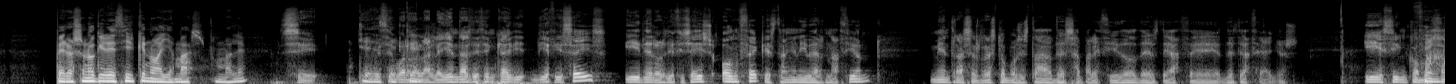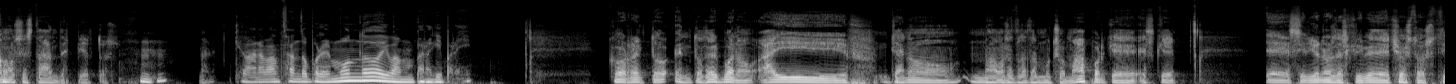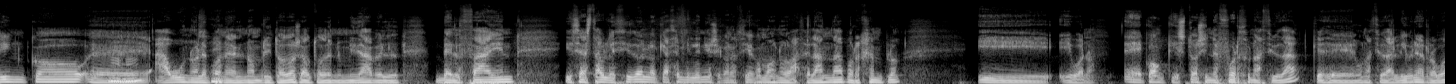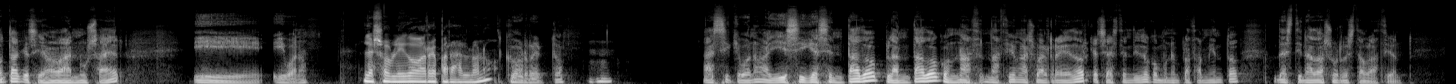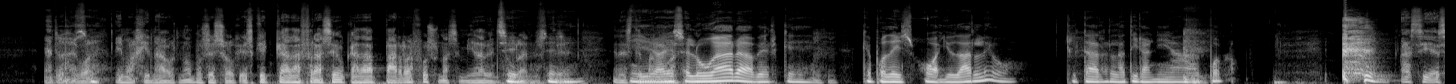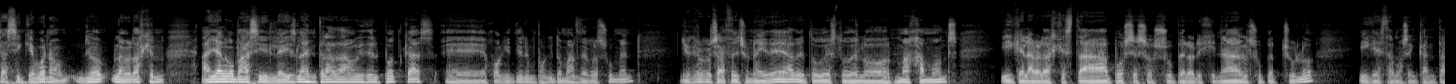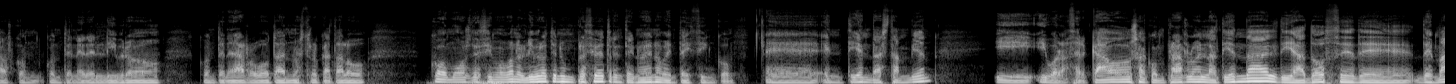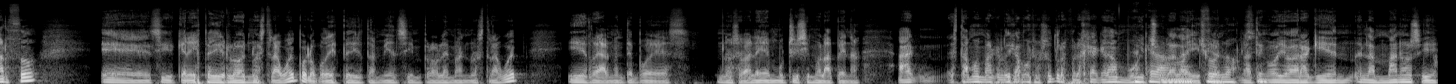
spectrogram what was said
Pero eso no quiere decir que no haya más, ¿vale? Sí. Decir bueno, que- las leyendas dicen que hay 16 y de los 16, 11 que están en hibernación, mientras el resto pues está desaparecido desde hace, desde hace años. Y cinco, Cinco. Mahamos están despiertos. Vale. que van avanzando por el mundo y van para aquí y para allí. Correcto. Entonces, bueno, ahí ya no, no vamos a tratar mucho más porque es que eh, Sirio nos describe, de hecho, estos cinco. Eh, a uno le pone el nombre y todo, se autodenomina Bel, Belzain y se ha establecido en lo que hace milenios se conocía como Nueva Zelanda, por ejemplo. Y, bueno, eh, conquistó sin esfuerzo una ciudad, que una ciudad libre, robota, que se llamaba Nusaer. Y, y bueno. Les obligó a repararlo, ¿no? Correcto. Así que bueno, allí sigue sentado, plantado, con una nación a su alrededor que se ha extendido como un emplazamiento destinado a su restauración. Entonces, bueno, imaginaos, ¿no? Pues eso, es que cada frase o cada párrafo es una semilla de aventura en, este, en este Ir a ese lugar a ver qué, podéis o ayudarle o quitar la tiranía al pueblo. Así es, así que bueno, yo la verdad es que hay algo más. Si leéis la entrada hoy del podcast, eh, Joaquín tiene un poquito más de resumen yo creo que os hacéis una idea de todo esto de los Mahamons y que la verdad es que está, pues eso, súper original, súper chulo y que estamos encantados con, tener el libro, con tener a Robota en nuestro catálogo. Como os decimos, bueno, el libro tiene un precio de 39,95 eh, en tiendas también. Y, bueno, acercaos a comprarlo en la tienda el día 12 de, marzo. Eh, si queréis pedirlo en nuestra web, pues lo podéis pedir también sin problema en nuestra web. Y realmente, pues no se vale muchísimo la pena. Ah, está muy mal que lo digamos nosotros, pero es que ha quedado muy chula la edición. la tengo yo ahora aquí en, las manos y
